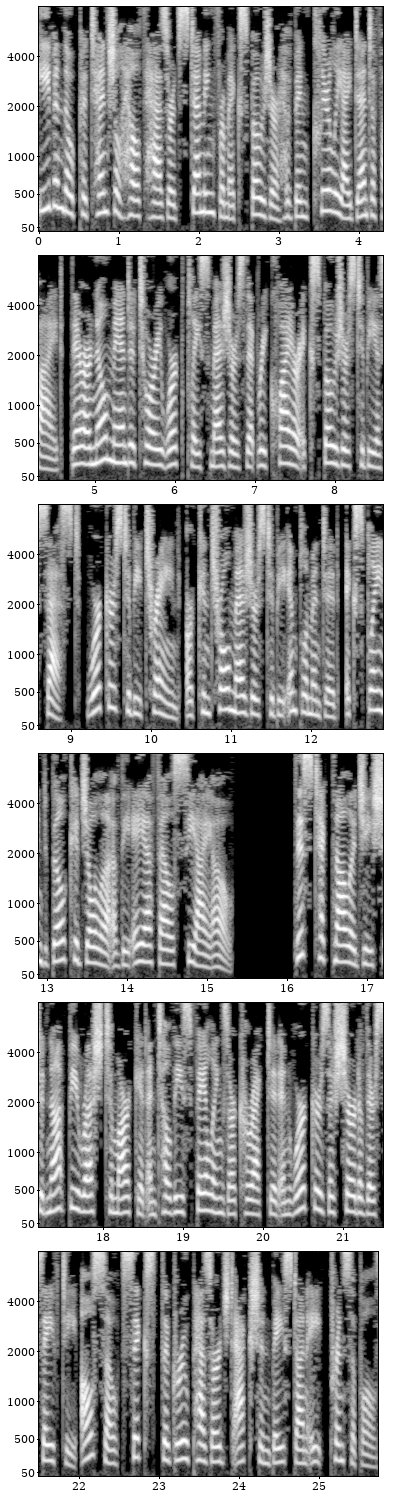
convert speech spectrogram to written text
Even though potential health hazards stemming from exposure have been clearly identified, there are no mandatory workplace measures that require exposures to be assessed, workers to be trained, or control measures to be implemented, explained Bill Kojola of the AFL-CIO. This technology should not be rushed to market until these failings are corrected and workers assured of their safety also 6. The group has urged action based on eight principles.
